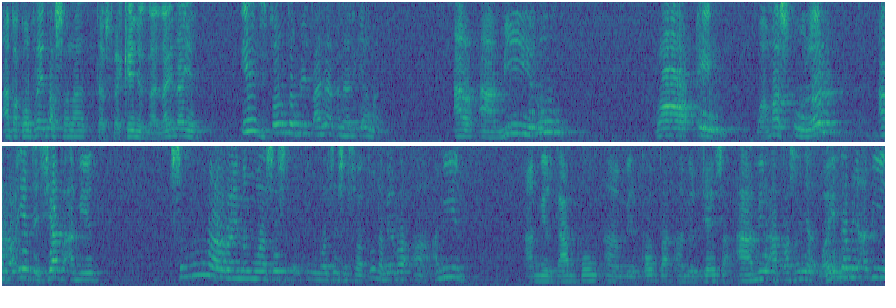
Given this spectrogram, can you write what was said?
Apa kau perintah sholat dan sebagainya dan lain-lain? Ini ditonton ditanyakan hari kiamat. Al amiru ra'in wa mas'ulun ar siapa amir? Semua orang yang menguasai, menguasai sesuatu namanya ra'a amir. Amir kampung, amir kota, amir desa, amir apa saja. Wah ini namanya amir.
